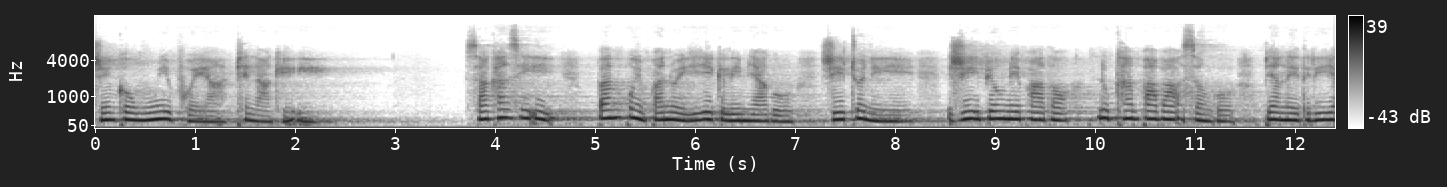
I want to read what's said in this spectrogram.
ရင်ခုန်မှုရဖွယ်ရာဖြစ်လာခဲ့၏ဇာခန်းစီဤပန်းပွင့်ပန်းတွေရည်ရည်ကလေးများကိုရေတွက်နေရင်အ ရီအပြုံးနေပါသောနှုတ်ခမ်းပါပါအစုံကို ပြန်လေသတိရ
